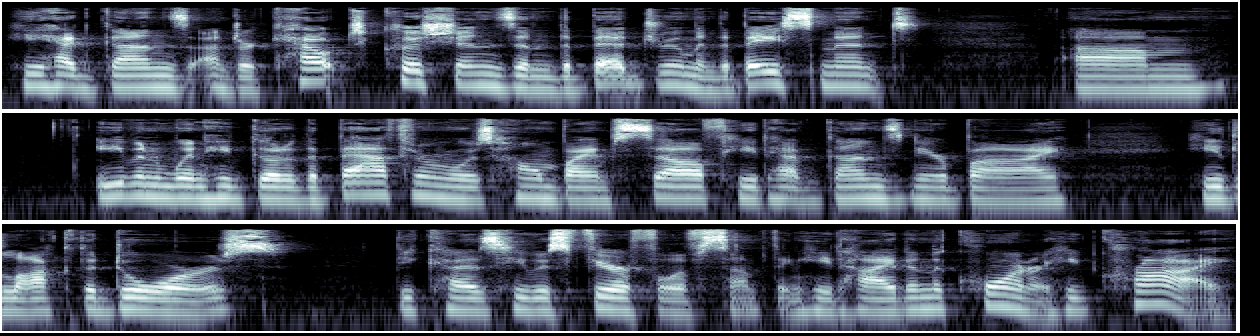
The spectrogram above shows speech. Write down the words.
He had guns under couch cushions in the bedroom, in the basement. Um, even when he'd go to the bathroom or was home by himself, he'd have guns nearby. He'd lock the doors because he was fearful of something. He'd hide in the corner. He'd cry.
